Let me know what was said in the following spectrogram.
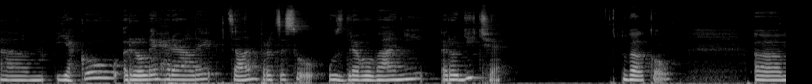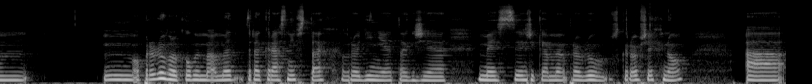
um, jakou roli hrály v celém procesu uzdravování rodiče? Velkou. Um, opravdu velkou. My máme teda krásný vztah v rodině, takže my si říkáme opravdu skoro všechno. A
